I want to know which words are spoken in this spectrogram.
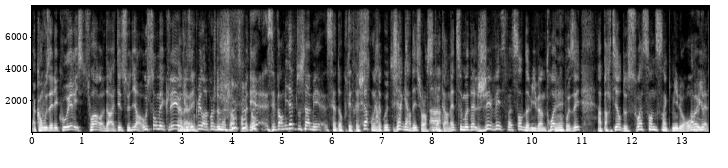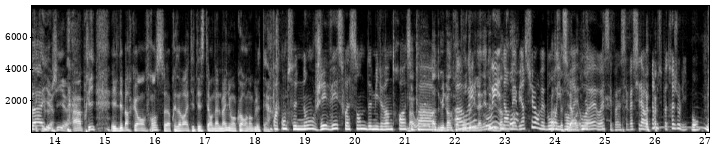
bah, quand vous allez courir, histoire d'arrêter de se dire où sont mes clés, Ah je bah les ai oui. plus dans la poche de mon short. C'est euh, C'est formidable tout ça, mais ça doit coûter très cher. Combien ça coûte J'ai regardé sur leur site Ah. internet. Ce modèle GV60 2023 est proposé à partir de 65 000 euros. Ah oui, la paille. technologie euh, a un prix et il débarquera en France euh, après avoir été testé en Allemagne ou encore en Angleterre. Par contre, ce nom GV60 2023, c'est Bah ouais, pas. bah 2023 Ah pour oui 2000 l'année Oui, 2023. non, mais bien sûr, mais bon, Ouais, c'est il pourrait. Ouais, ouais, c'est pas- c'est facile à retenir, mais c'est pas très joli. Bon. bah,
